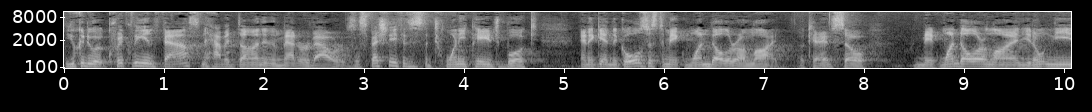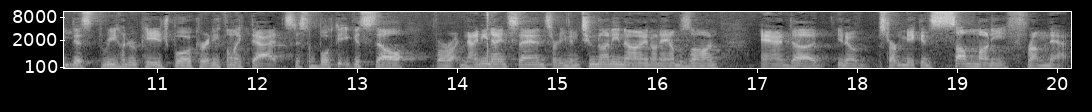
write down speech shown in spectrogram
you can do it quickly and fast and have it done in a matter of hours, especially if it's just a 20 page book. And again, the goal is just to make $1 online. Okay, so make $1 online. You don't need this 300 page book or anything like that. It's just a book that you could sell for 99 cents or even $2.99 on Amazon. and uh, you know start making some money from that.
